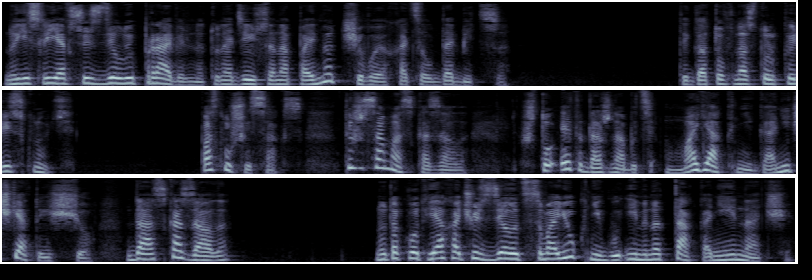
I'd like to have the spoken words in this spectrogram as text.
Но если я все сделаю правильно, то, надеюсь, она поймет, чего я хотел добиться. Ты готов настолько рискнуть? Послушай, Сакс, ты же сама сказала, что это должна быть моя книга, а не чья-то еще. Да, сказала. Ну так вот, я хочу сделать свою книгу именно так, а не иначе.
